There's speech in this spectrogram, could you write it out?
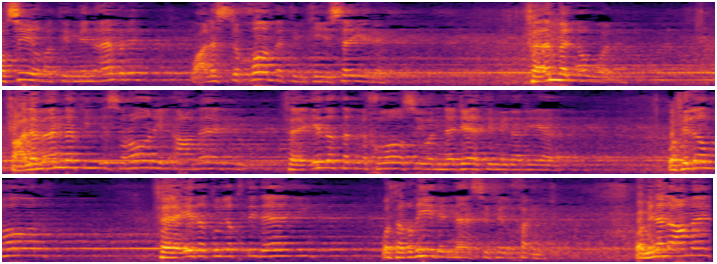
بصيرة من أمره وعلى استقامة في سيره. فأما الأول فاعلم أن في إسرار الأعمال فائدة الإخلاص والنجاة من الرياء. وفي الأظهار فائدة الاقتداء وترغيب الناس في الخير. ومن الأعمال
